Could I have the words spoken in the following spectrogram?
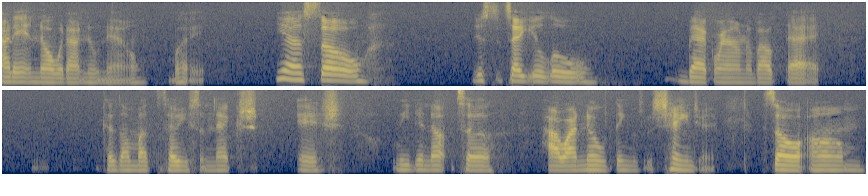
I didn't know what I knew now, but yeah. So just to tell you a little background about that, because I'm about to tell you some next ish leading up to how I know things was changing. So, um,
